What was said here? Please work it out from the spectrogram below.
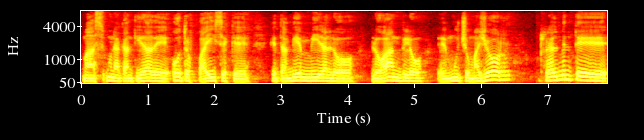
más una cantidad de otros países que, también miran lo, anglo eh, mucho mayor. Realmente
